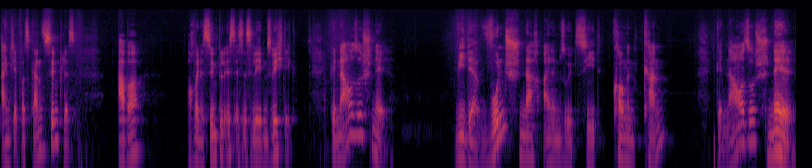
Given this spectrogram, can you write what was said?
Eigentlich etwas ganz Simples. Aber auch wenn es simpel ist, es ist lebenswichtig. Genauso schnell wie der Wunsch nach einem Suizid kommen kann, genauso schnell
